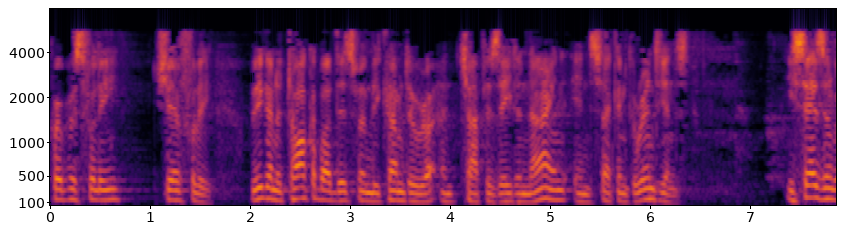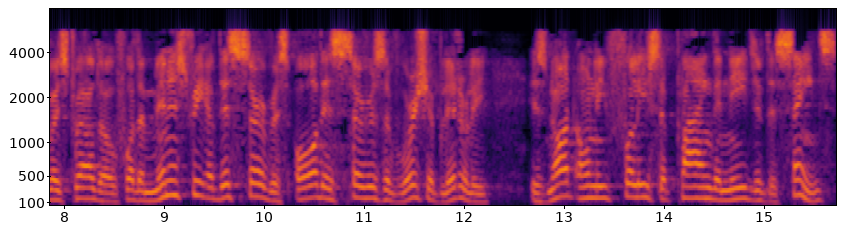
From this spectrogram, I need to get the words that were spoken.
purposefully, cheerfully. We're going to talk about this when we come to chapters 8 and 9 in 2 Corinthians. He says in verse 12 though, for the ministry of this service, or this service of worship literally, is not only fully supplying the needs of the saints,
